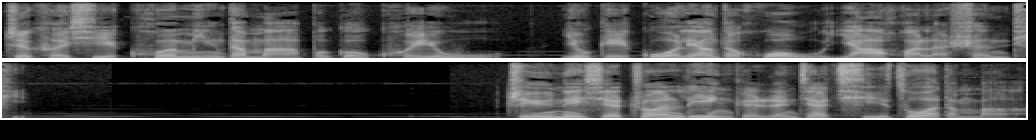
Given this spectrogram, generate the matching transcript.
只可惜昆明的马不够魁梧，又给过量的货物压坏了身体。至于那些专另给人家骑坐的马，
